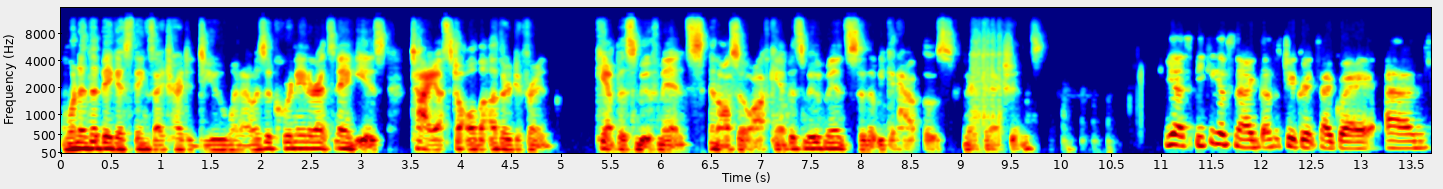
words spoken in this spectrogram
one of the biggest things I tried to do when I was a coordinator at SNAG is tie us to all the other different campus movements and also off-campus movements so that we could have those interconnections. Yeah, speaking of SNAG, that's actually a great segue. And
